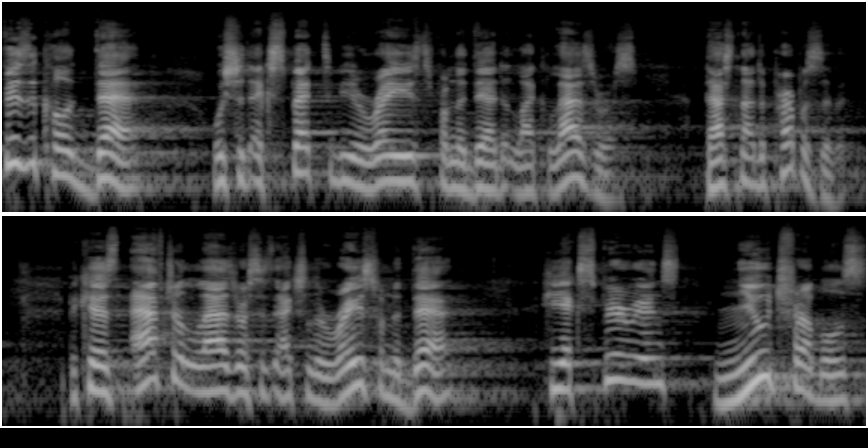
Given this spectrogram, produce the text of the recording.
physical death, we should expect to be raised from the dead like Lazarus. That's not the purpose of it. Because after Lazarus is actually raised from the dead, he experienced new troubles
